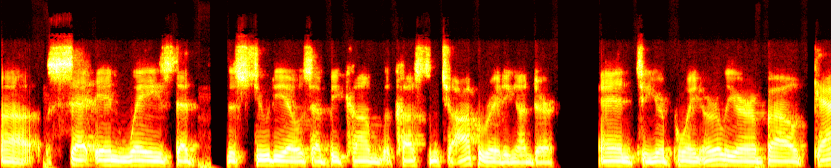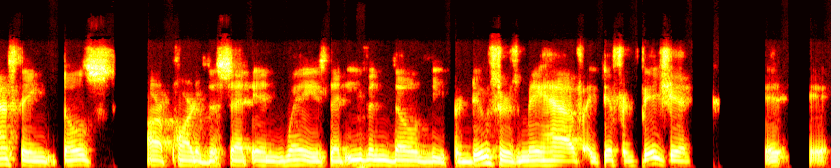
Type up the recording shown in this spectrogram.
uh, set in ways that the studios have become accustomed to operating under. And to your point earlier about casting, those are part of the set in ways that even though the producers may have a different vision, it, it,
